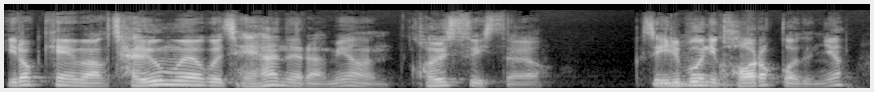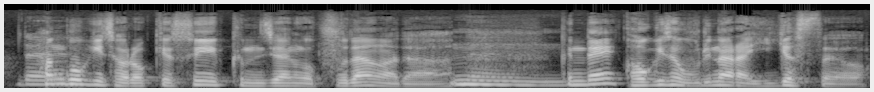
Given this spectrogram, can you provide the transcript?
이렇게 막 자유무역을 제한을 하면 걸 수 있어요. 그래서 일본이 음. 걸었거든요. 네. 한국이 저렇게 수입 금지하는 거 부당하다. 음. 근데 거기서 우리나라 이겼어요.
